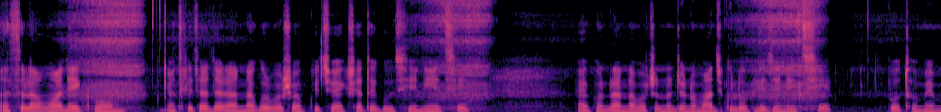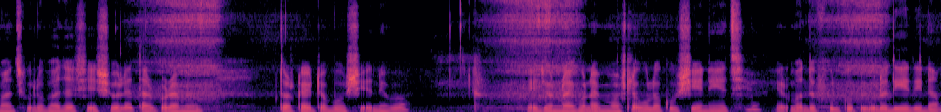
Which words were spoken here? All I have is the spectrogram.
আসসালামু আলাইকুম। আজকে যা যা রান্না করব সব কিছু একসাথে গুছিয়ে নিয়েছি। এখন রান্না বসানোর জন্য মাছগুলো ভেজে নিচ্ছি। প্রথমে মাছগুলো ভাজা শেষ হলে তারপর আমি তরকারিটা বসিয়ে নেব। এই জন্য এখন আমি মশলাগুলো কষিয়ে নিয়েছি। এর মধ্যে ফুলকপিগুলো দিয়ে দিলাম।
